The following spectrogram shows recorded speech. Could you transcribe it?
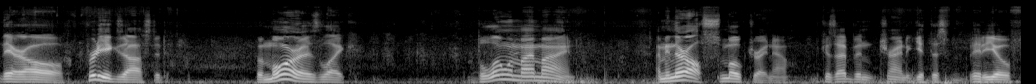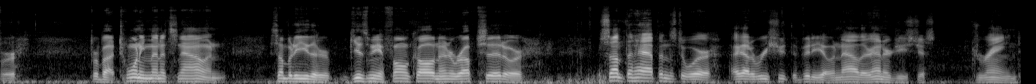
They're all pretty exhausted. But Moira is like blowing my mind. I mean, they're all smoked right now because I've been trying to get this video for for about 20 minutes now and somebody either gives me a phone call and interrupts it or something happens to where I got to reshoot the video and now their energy's just drained.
